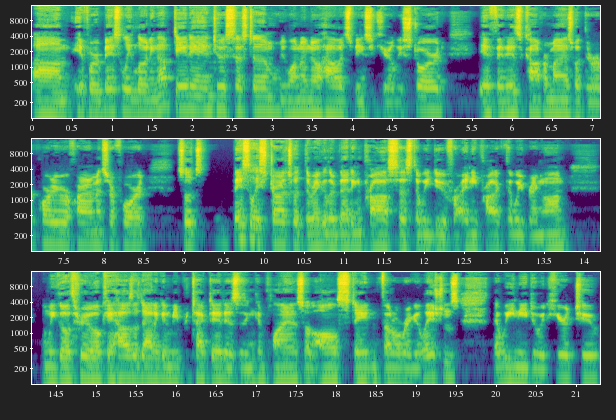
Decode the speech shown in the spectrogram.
Um, if we're basically loading up data into a system, we want to know how it's being securely stored. if it is compromised, what the reporting requirements are for it. So it basically starts with the regular vetting process that we do for any product that we bring on. And we go through, okay, how's the data going to be protected? Is it in compliance with all state and federal regulations that we need to adhere to?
